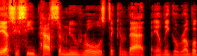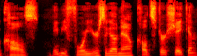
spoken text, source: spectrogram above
the SEC passed some new rules to combat illegal robocalls maybe four years ago now called Stir Shaken.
